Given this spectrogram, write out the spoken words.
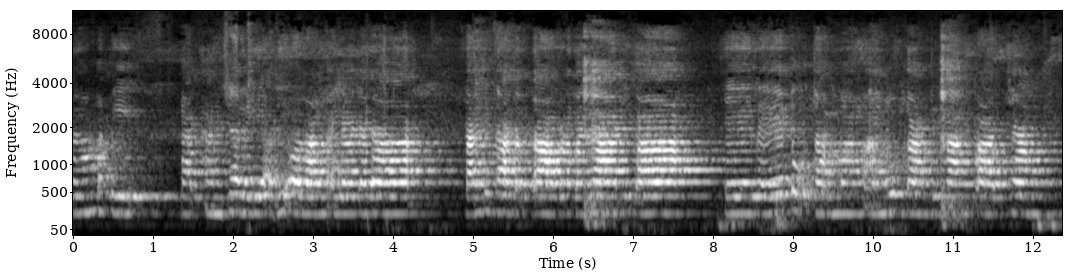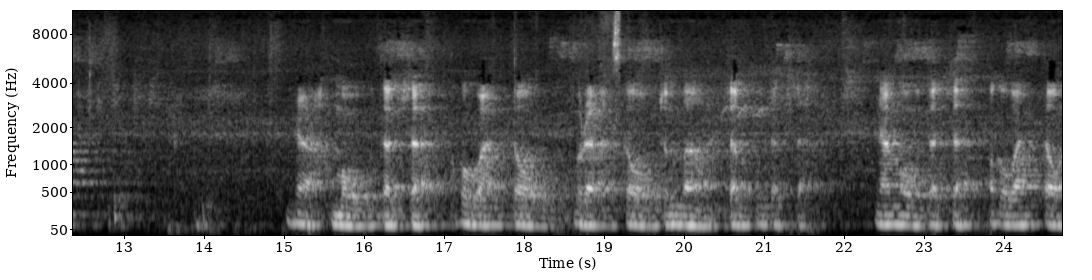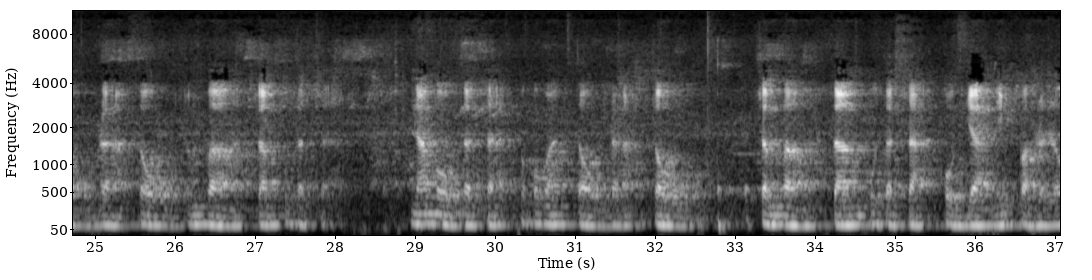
น้ำปฏิกัดอัญชลีอธิอรังอายาจตาสันติธาตตาปรกัญญาธิกาเทเวตุธรรมังอนุกรรมปิมังปัจจังนะโมตัสสะภะคะวะโตอะระหะโตสัมมาสัมพุทธัสสะนะโมตัสสะภะคะวะโตอะระหะโตสัมมาสัมพุทธัสสะ นะโมตัสสะภะคะวะโตอะระหะโตสัมมาสัมพุทธัสสะปุญญานิปารโล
